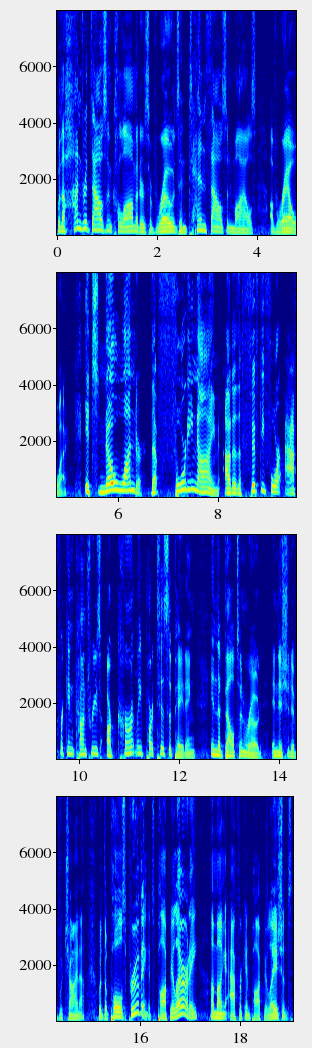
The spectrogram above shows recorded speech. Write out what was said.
with 100,000 kilometers of roads and 10,000 miles of railway. It's no wonder that 49 out of the 54 African countries are currently participating in the Belt and Road Initiative with China, with the polls proving its popularity among African populations.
